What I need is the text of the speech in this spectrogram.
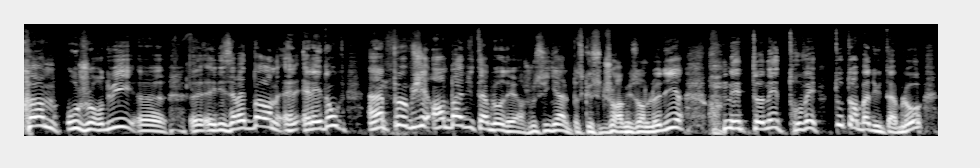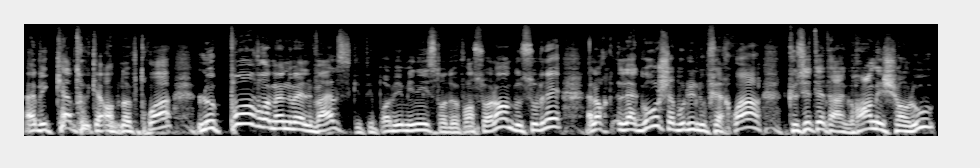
comme aujourd'hui euh, euh, Elisabeth Borne. Elle, elle est donc un peu obligée, en bas du tableau d'ailleurs, je vous signale, parce que c'est toujours amusant de le dire, on est étonné de trouver tout en bas du tableau, avec 4,49,3, le pauvre Manuel Valls, qui était Premier ministre de François Hollande, vous vous souvenez Alors que la gauche a voulu nous faire croire que c'était un grand méchant loup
